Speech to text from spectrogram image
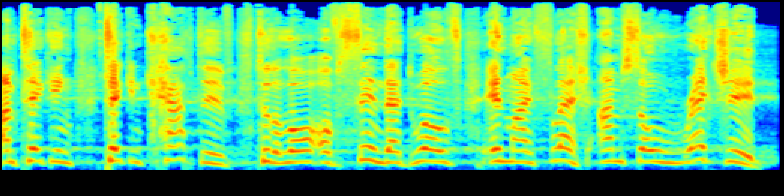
I'm taking, taken captive to the law of sin that dwells in my flesh. I'm so wretched.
